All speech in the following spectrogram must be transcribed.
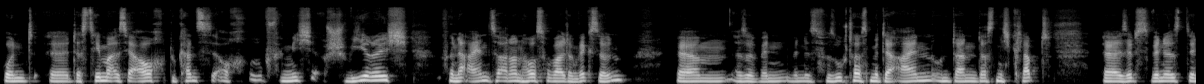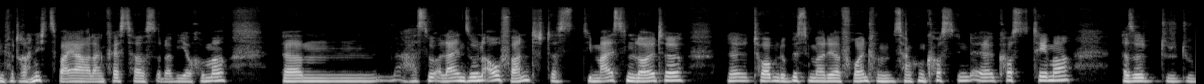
Und äh, das Thema ist ja auch, du kannst auch für mich schwierig von der einen zur anderen Hausverwaltung wechseln. Ähm, also wenn, wenn du es versucht hast mit der einen und dann das nicht klappt, äh, selbst wenn du den Vertrag nicht zwei Jahre lang fest hast oder wie auch immer, ähm, hast du allein so einen Aufwand, dass die meisten Leute, ne, Torben, du bist immer der Freund vom Sunken Cost, äh, also du, du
